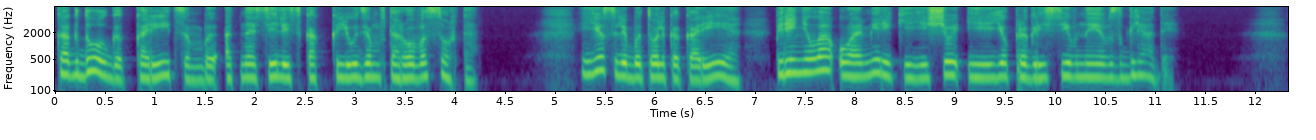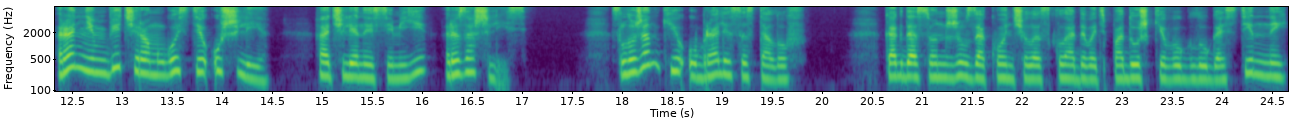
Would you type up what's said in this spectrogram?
Как долго к корейцам бы относились как к людям второго сорта? Если бы только Корея переняла у Америки еще и ее прогрессивные взгляды. Ранним вечером гости ушли, а члены семьи разошлись. Служанки убрали со столов. Когда Сонджу закончила складывать подушки в углу гостиной,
